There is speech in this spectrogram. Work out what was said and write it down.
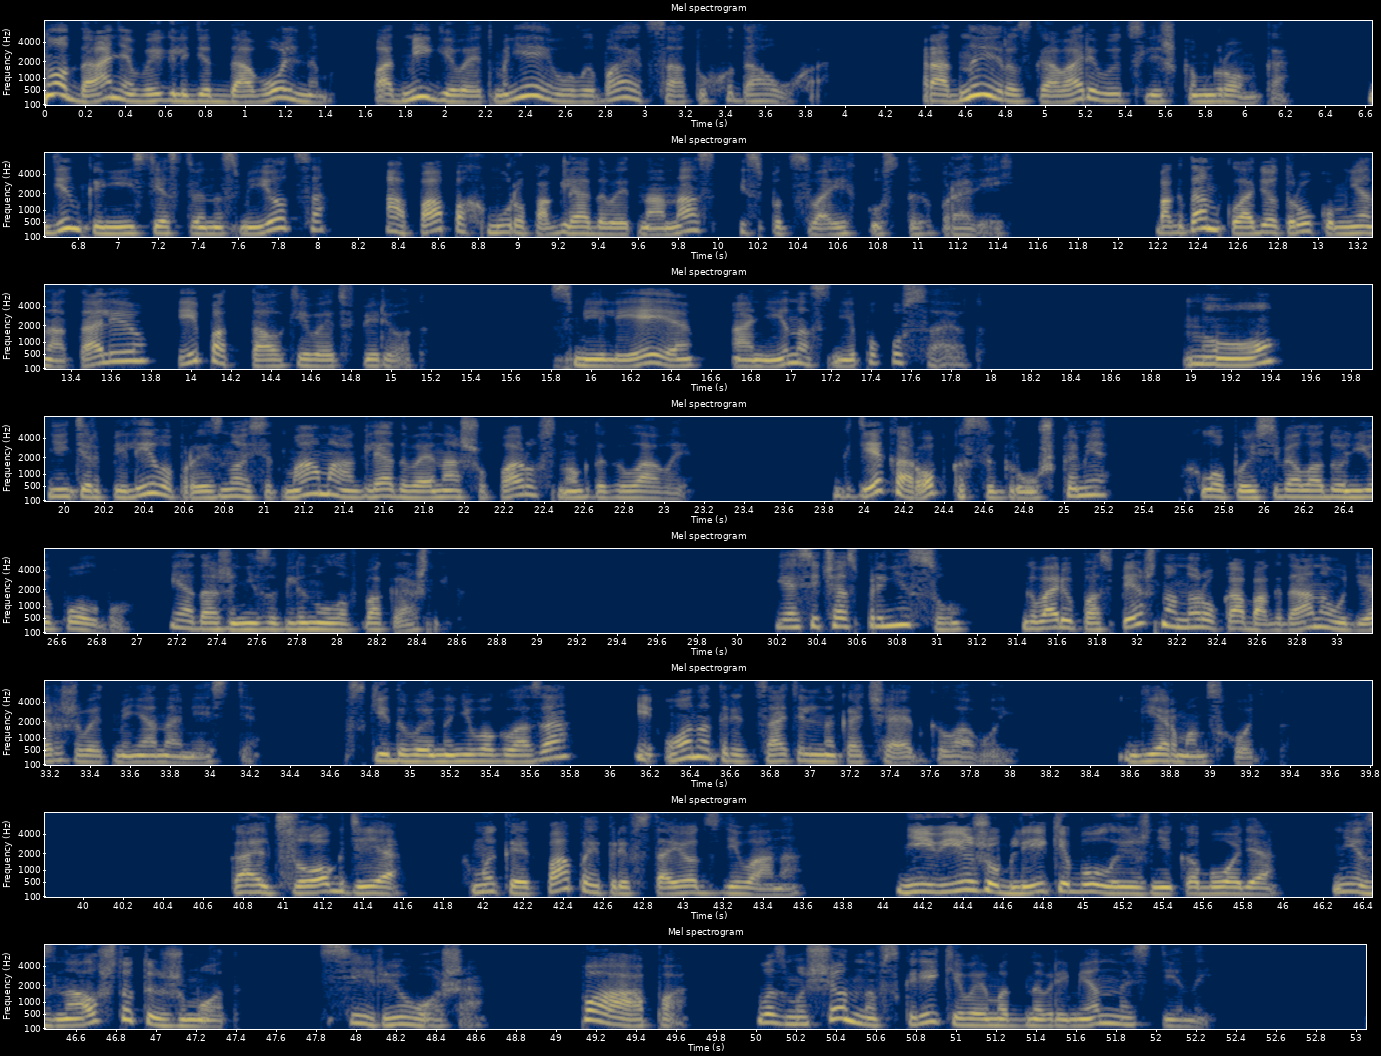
Но Даня выглядит довольным, подмигивает мне и улыбается от уха до уха. Родные разговаривают слишком громко. Динка неестественно смеется, а папа хмуро поглядывает на нас из-под своих густых бровей. Богдан кладет руку мне на талию и подталкивает вперед. Смелее, они нас не покусают. «Ну?» — нетерпеливо произносит мама, оглядывая нашу пару с ног до головы. «Где коробка с игрушками?» Хлопаю себя ладонью по лбу. Я даже не заглянула в багажник. «Я сейчас принесу», — говорю поспешно, но рука Богдана удерживает меня на месте. Вскидываю на него глаза, и он отрицательно качает головой. Герман сходит. «Кольцо где?» — хмыкает папа и привстает с дивана. «Не вижу блики булыжника, Бодя. Не знал, что ты жмот». «Серёжа! Папа!» — возмущенно вскрикиваем одновременно с Диной.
